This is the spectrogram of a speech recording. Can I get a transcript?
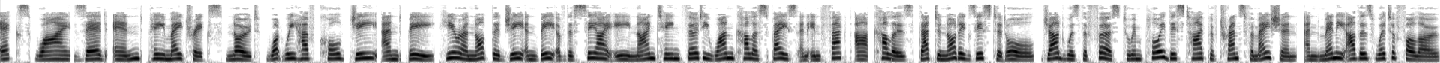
X Y Z end P matrix. Note what we have called G and B here are not the G and B of the CIE 1931 color space and in fact are colors that do not exist at all. Judd was the first to employ this type of transformation and many others were to follow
